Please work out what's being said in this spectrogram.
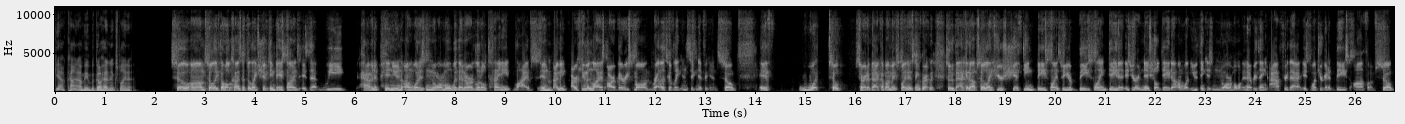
yeah, kind of. I mean, but go ahead and explain it. So, um, so like the whole concept of like shifting baselines is that we have an opinion on what is normal within our little tiny lives, and I mean, our human lives are very small and relatively insignificant. So, if what so sorry to back up i'm explaining this incorrectly. So to back it up so like you're shifting baseline. So your baseline data is your initial data on what you think is normal and everything after that is what you're going to base off of. So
